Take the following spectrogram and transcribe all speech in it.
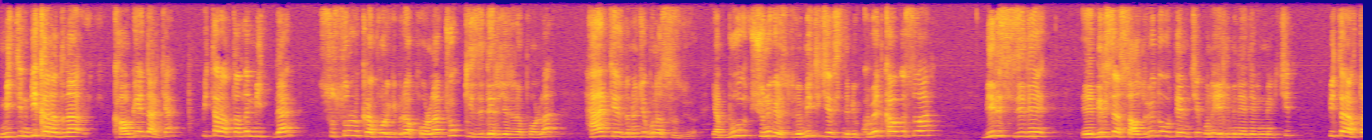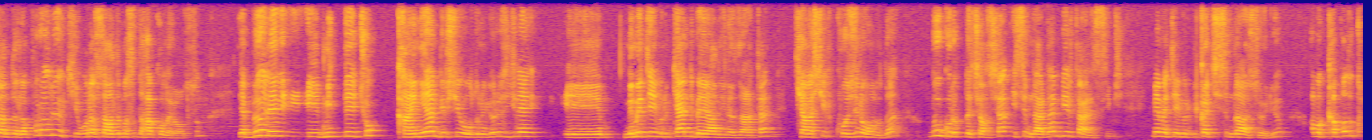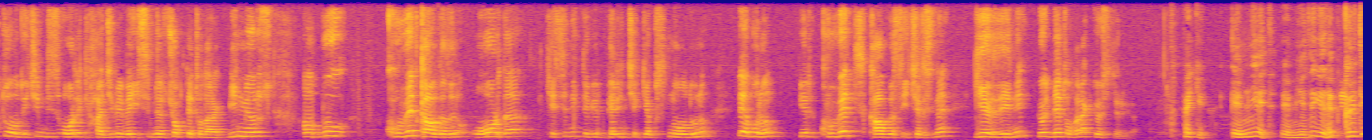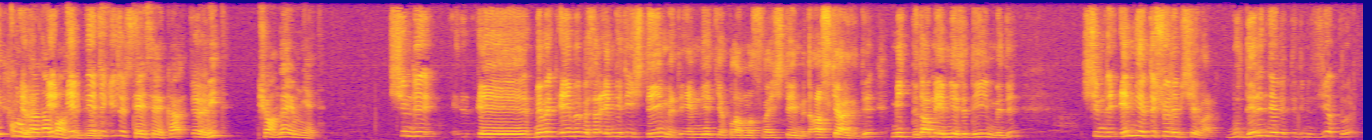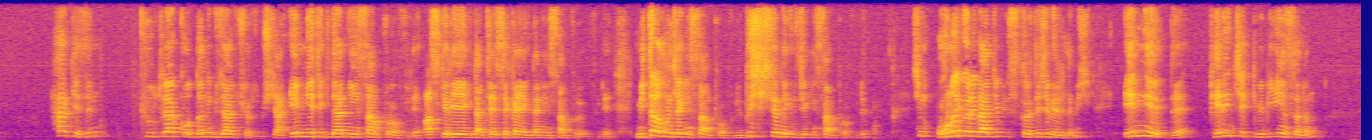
MIT'in bir kanadına kavga ederken bir taraftan da MIT'den susurluk raporu gibi raporlar, çok gizli dereceli raporlar herkesten önce buna sızıyor. Ya bu şunu gösteriyor. MIT içerisinde bir kuvvet kavgası var. Birisini e, birisine saldırıyor Doğu Perinçek onu elimine edebilmek için. Bir taraftan da rapor alıyor ki ona saldırması daha kolay olsun. Ya böyle e, MIT'le çok kaynayan bir şey olduğunu görüyoruz. Yine e, Mehmet Eymur'un kendi beyanıyla zaten Kaşif Kozinoğlu da bu grupta çalışan isimlerden bir tanesiymiş. Mehmet Eymur birkaç isim daha söylüyor. Ama kapalı kutu olduğu için biz oradaki hacmi ve isimleri çok net olarak bilmiyoruz. Ama bu kuvvet kavgaları orada kesinlikle bir perinçek yapısının olduğunu ve bunun bir kuvvet kavgası içerisine girdiğini net olarak gösteriyor. Peki emniyet, emniyete gelip hep kritik kurumlardan evet, bahsediyoruz. Emniyete gelirse, TSK, evet. MİT şu anda emniyet. Şimdi e, Mehmet Eymür mesela emniyete hiç değinmedi. Emniyet yapılanmasına hiç değinmedi. Asker dedi. MİT dedi ama emniyete değinmedi. Şimdi emniyette şöyle bir şey var. Bu derin devlet dediğimiz yapı herkesin kültürel kodlarını güzel çözmüş. Yani emniyete giden insan profili, askeriyeye giden, TSK'ya giden insan profili, MİT'e alınacak insan profili, dış işlerine gidecek insan profili. Şimdi ona göre bence bir strateji belirlemiş. Emniyette Perinçek gibi bir insanın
